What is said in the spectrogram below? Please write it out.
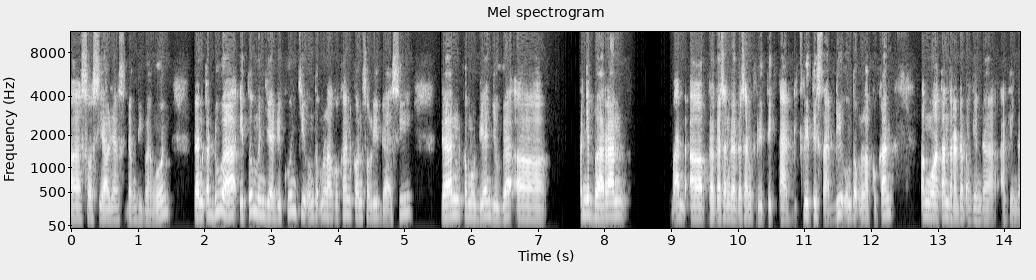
uh, sosial yang sedang dibangun. Dan kedua, itu menjadi kunci untuk melakukan konsolidasi dan kemudian juga uh, penyebaran eh, gagasan-gagasan kritik tadi kritis tadi untuk melakukan penguatan terhadap agenda agenda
